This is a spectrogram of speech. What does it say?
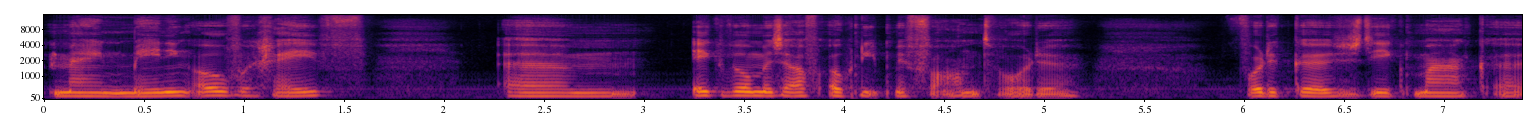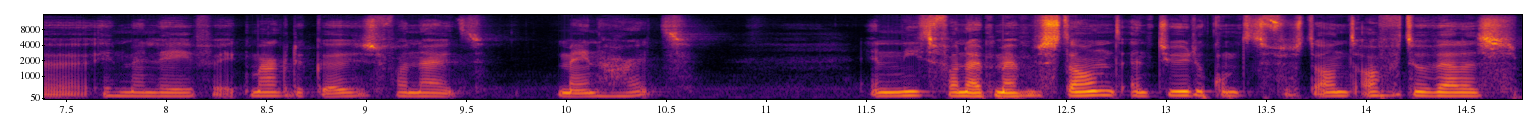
mijn mening over geef, um, ik wil mezelf ook niet meer verantwoorden voor de keuzes die ik maak uh, in mijn leven. Ik maak de keuzes vanuit mijn hart en niet vanuit mijn verstand. En tuurlijk komt het verstand af en toe wel eens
